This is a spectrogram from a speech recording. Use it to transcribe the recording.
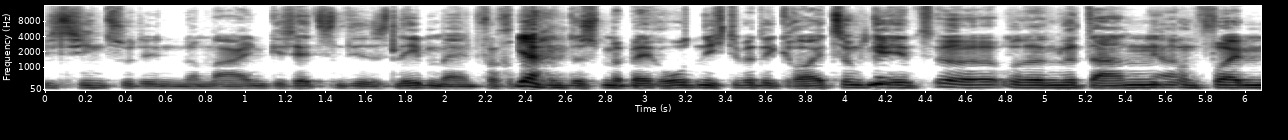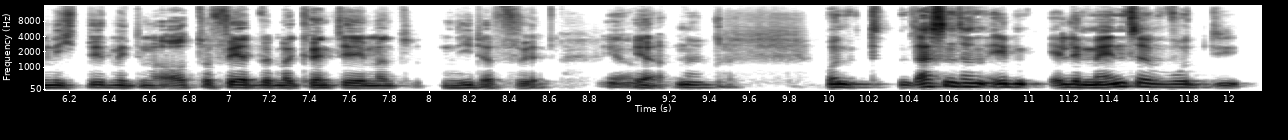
bis hin zu den normalen Gesetzen, die das Leben einfach ja. machen, dass man bei Rot nicht über die Kreuzung geht äh, oder nur dann ja. und vor allem nicht mit dem Auto fährt, weil man könnte jemand niederführen. Ja, ja. Ne. Und das sind dann eben Elemente, wo die,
